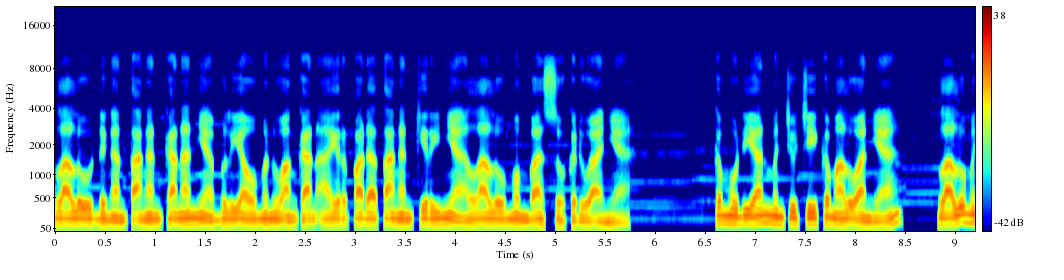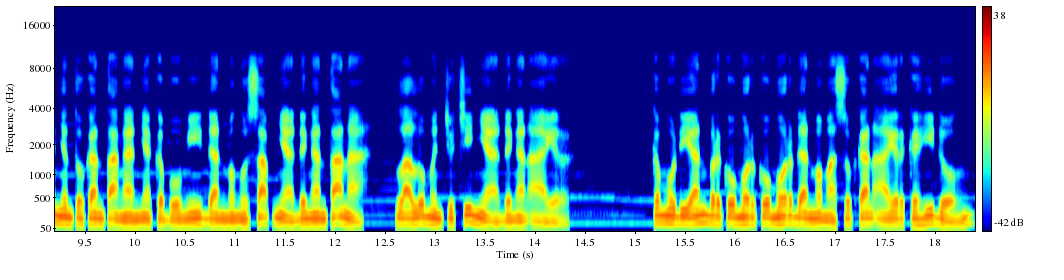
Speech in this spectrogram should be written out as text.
lalu dengan tangan kanannya beliau menuangkan air pada tangan kirinya lalu membasuh keduanya. Kemudian mencuci kemaluannya, lalu menyentuhkan tangannya ke bumi dan mengusapnya dengan tanah, lalu mencucinya dengan air. Kemudian berkumur-kumur dan memasukkan air ke hidung,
